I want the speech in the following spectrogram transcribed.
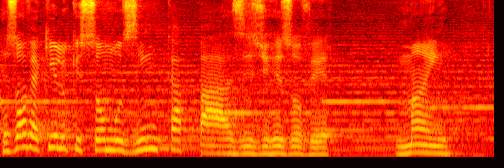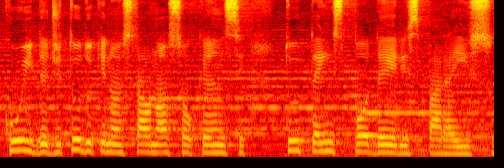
resolve aquilo que somos incapazes de resolver. Mãe, cuida de tudo que não está ao nosso alcance, tu tens poderes para isso.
